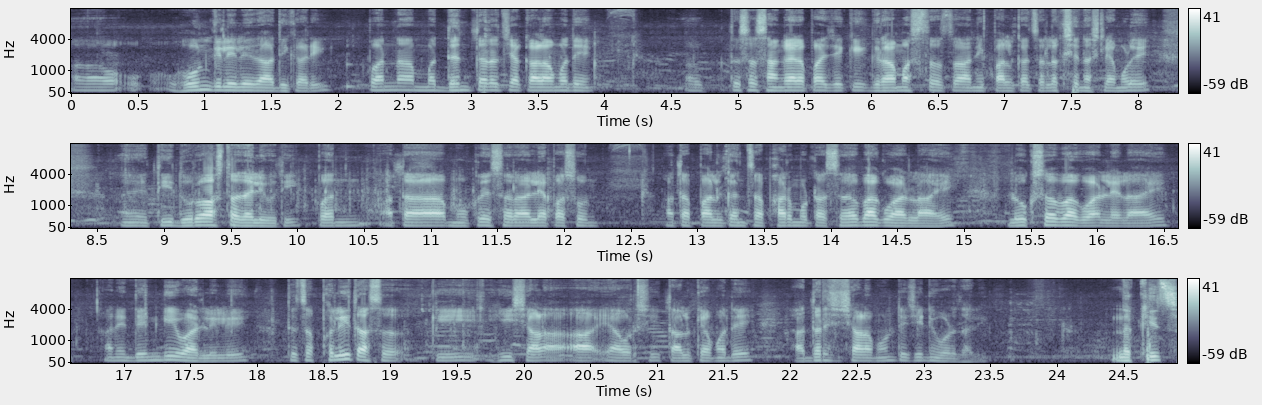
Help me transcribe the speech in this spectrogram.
होऊन गेलेले अधिकारी. पण मध्यंतरच्या काळामध्ये तसं सांगायला पाहिजे की ग्रामस्थाचं आणि पालकाचं लक्ष नसल्यामुळे ती दुरावस्था झाली होती. पण आता मोकळे सर आल्यापासून आता पालकांचा फार मोठा सहभाग वाढला आहे. लोकसहभाग वाढलेला आहे आणि देणगी वाढलेली त्याचं फलित असं की ही शाळा यावर्षी तालुक्यामध्ये आदर्श शाळा म्हणून त्याची निवड झाली. नक्कीच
